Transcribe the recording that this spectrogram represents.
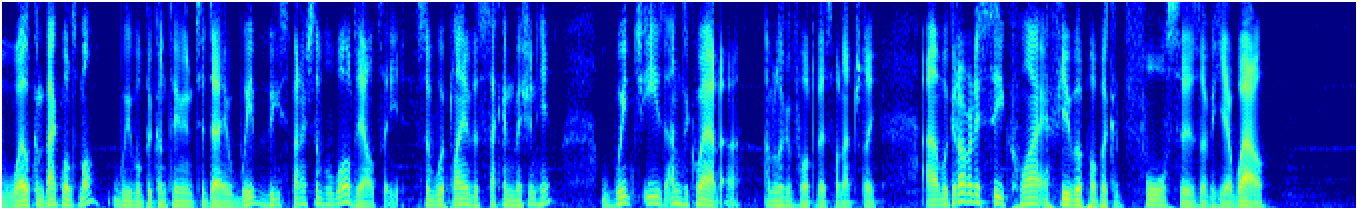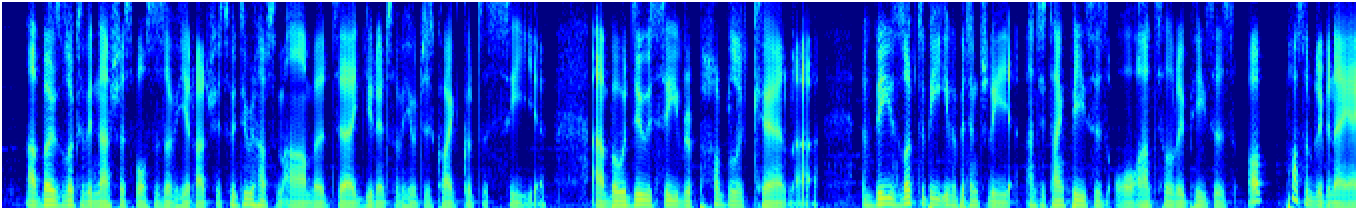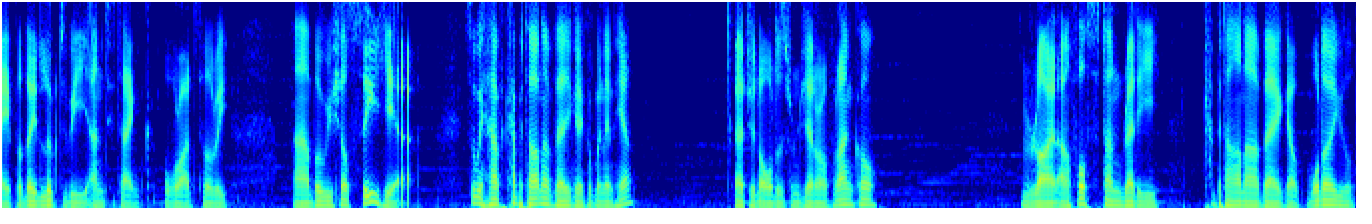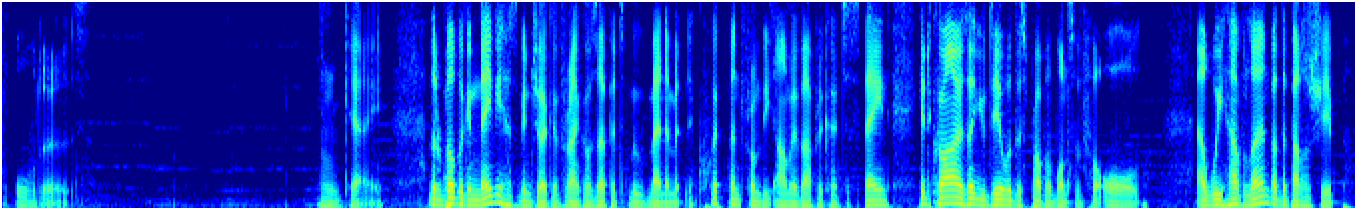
Welcome back once more. We will be continuing today with the Spanish Civil War DLC. So we're playing the second mission here, which is Antequera. I'm looking forward to this one actually. Uh, we can already see quite a few Republican forces over here. Well, uh, those look to be nationalist forces over here actually. So we do have some armoured uh, units over here, which is quite good to see. Uh, but we do see Republican. Uh, these look to be either potentially anti-tank pieces or artillery pieces, or possibly even AA, but they look to be anti-tank or artillery uh, but we shall see here. So we have Capitana Vega coming in here. Urgent orders from General Franco. Right, our forces stand ready. Capitana Vega, what are your orders? Okay. The Republican Navy has been joking Franco's effort to move men and equipment from the Army of Africa to Spain. He requires that you deal with this problem once and for all. Uh, we have learned that the battleship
